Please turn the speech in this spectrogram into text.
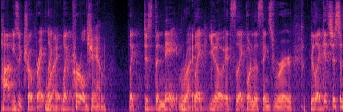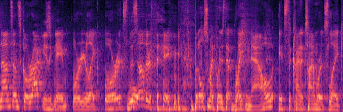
pop music trope, right? Like, Right. Like Pearl Jam, like just the name, Right. Like you know, it's like one of those things where you're like, it's just a nonsensical rock music name, or you're like, or it's this Well- other thing. but also my point is that right now it's the kind of time where it's like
